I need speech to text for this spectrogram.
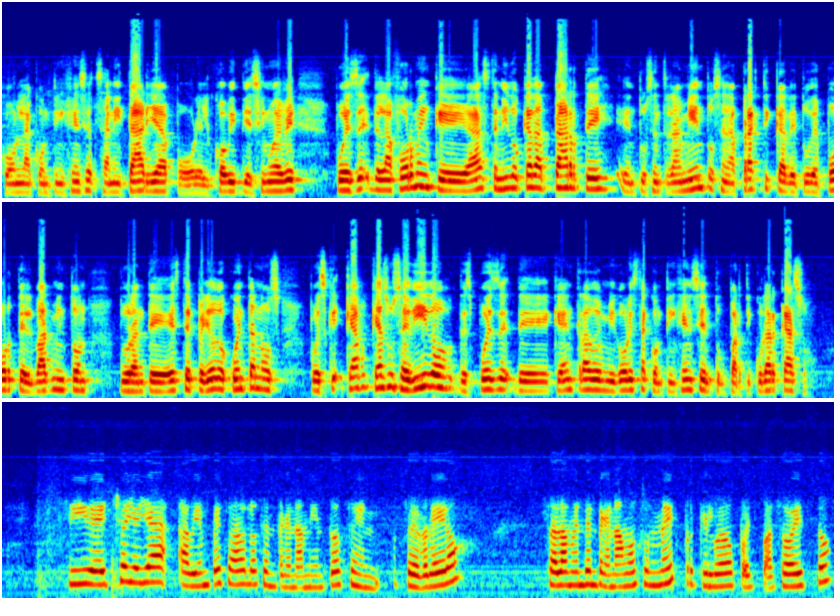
con la contingencia sanitaria por el COVID-19, pues de, la forma en que has tenido que adaptarte en tus entrenamientos, en la práctica de tu deporte, el badminton, durante este periodo. Cuéntanos, pues, qué, qué, ha, sucedido después de, de, que ha entrado en vigor esta contingencia en tu particular caso. Sí, de hecho yo ya había empezado los entrenamientos en febrero, solamente entrenamos un mes porque luego pues pasó esto,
